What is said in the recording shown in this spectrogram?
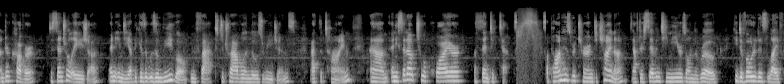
undercover to Central Asia and India because it was illegal, in fact, to travel in those regions at the time. Um, and he set out to acquire authentic texts. Upon his return to China, after 17 years on the road, he devoted his life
